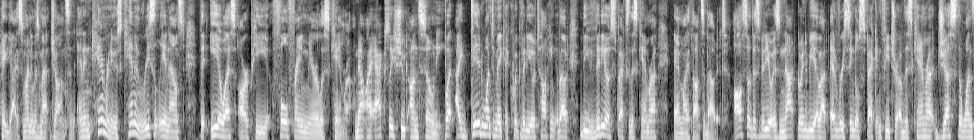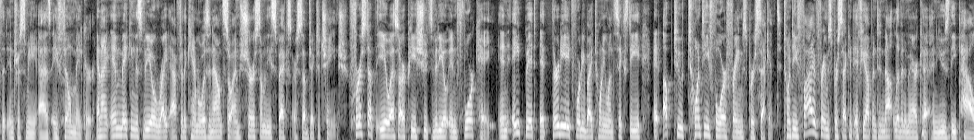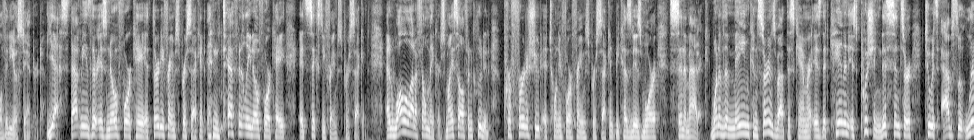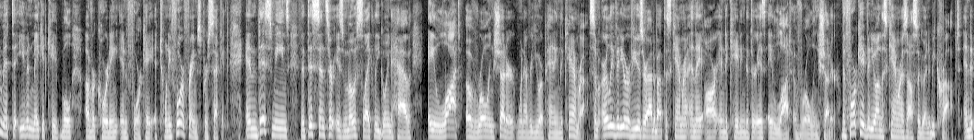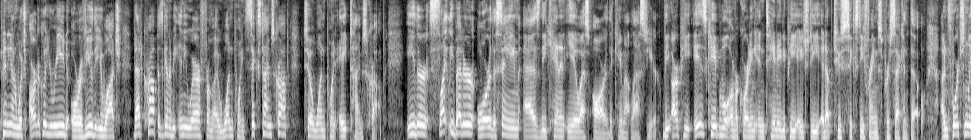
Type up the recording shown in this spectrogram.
Hey guys, my name is Matt Johnson, and in camera news, Canon recently announced the EOS RP full frame mirrorless camera. Now, I actually shoot on Sony, but I did want to make a quick video talking about the video specs of this camera and my thoughts about it. Also, this video is not going to be about every single spec and feature of this camera, just the ones that interest me as a filmmaker. And I am making this video right after the camera was announced, so I'm sure some of these specs are subject to change. First up, the EOS RP shoots video in 4K, in 8 8-bit at 3840 by 2160 at up to 24 frames per second. 25 frames per second if you happen to not live in America and use the PAL video standard. Yes, that means there is no 4K at 30 frames per second and definitely no 4K at 60 frames per second. And while a lot of filmmakers, myself included, prefer to shoot at 24 frames per second because it is more cinematic, one of the main concerns about this camera is that Canon is pushing this sensor to its absolute limit to even make it capable capable of recording in 4K at 24 frames per second. And this means that this sensor is most likely going to have a lot of rolling shutter whenever you are panning the camera. Some early video reviews are out about this camera and they are indicating that there is a lot of rolling shutter. The 4K video on this camera is also going to be cropped, and depending on which article you read or review that you watch, that crop is going to be anywhere from a 1.6 times crop to a 1.8 times crop either slightly better or the same as the Canon EOS R that came out last year. The RP is capable of recording in 1080p HD at up to 60 frames per second though.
